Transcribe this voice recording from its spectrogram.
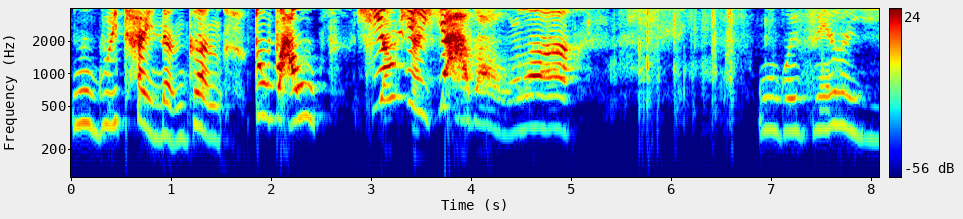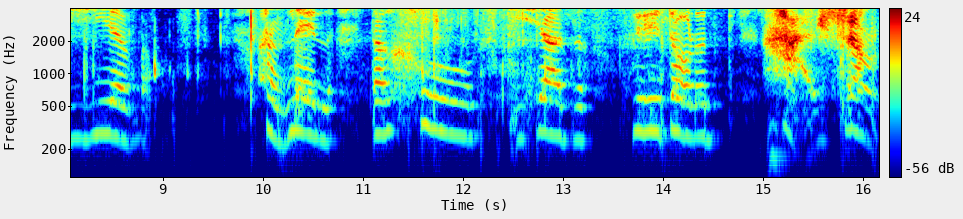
乌龟太难看了，都把乌。星星吓跑了，乌龟飞了一夜了，很累了，然后一下子飞到了海上，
